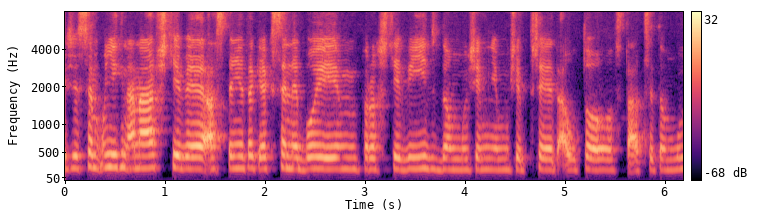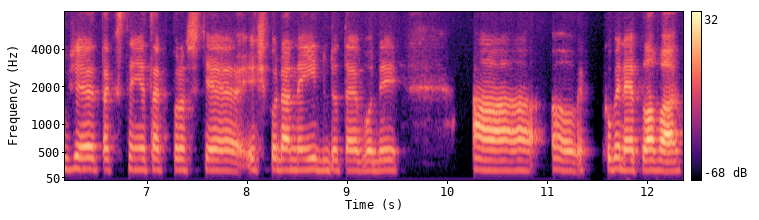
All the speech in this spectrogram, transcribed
že jsem u nich na návštěvě a stejně tak, jak se nebojím prostě víc domů, že mě může přijet auto, stát se to může, tak stejně tak prostě je škoda nejít do té vody a uh, jakoby neplavat.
